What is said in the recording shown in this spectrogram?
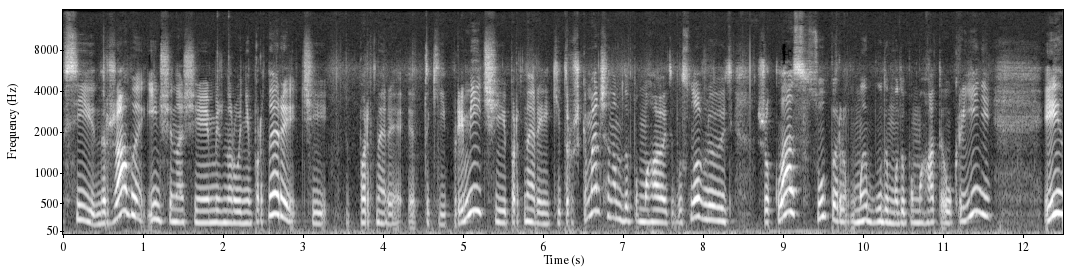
всі держави, інші наші міжнародні партнери, чи партнери такі прямі, чи партнери, які трошки менше нам допомагають, висловлюють, що клас, супер, ми будемо допомагати Україні. І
